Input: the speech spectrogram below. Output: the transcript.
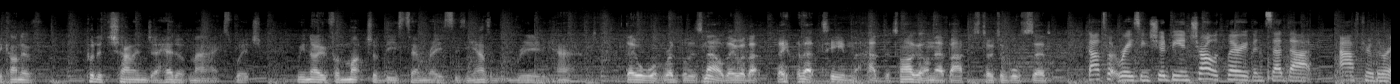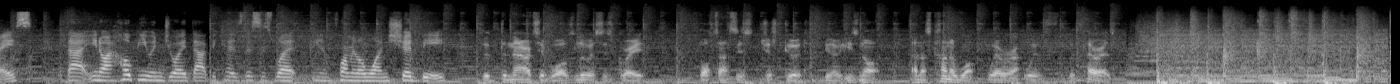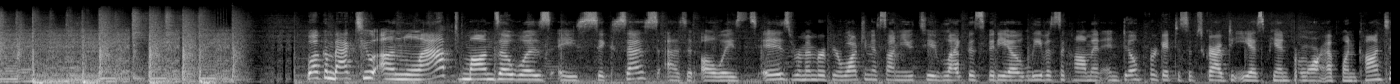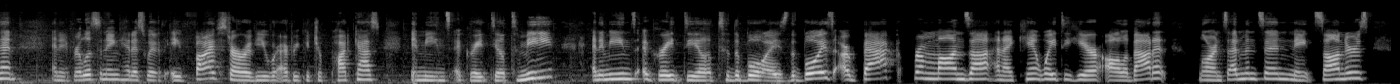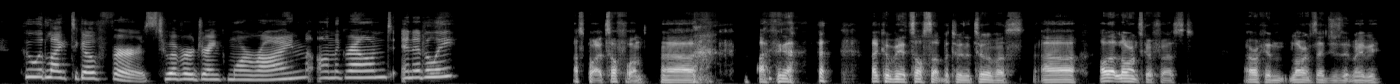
it kind of put a challenge ahead of Max, which we know for much of these 10 races he hasn't really had. They were what Red Bull is now. They were that they were that team that had the target on their back, as Toto Wolff said. That's what racing should be. And Charles Leclerc even said that after the race. That, you know, I hope you enjoyed that because this is what, you know, Formula One should be. The, the narrative was Lewis is great, Bottas is just good. You know, he's not and that's kind of what where we're at with with Perez. Welcome back to Unlapped. Monza was a success, as it always is. Remember, if you're watching us on YouTube, like this video, leave us a comment, and don't forget to subscribe to ESPN for more F1 content. And if you're listening, hit us with a five star review wherever you get your podcast. It means a great deal to me, and it means a great deal to the boys. The boys are back from Monza, and I can't wait to hear all about it. Laurence Edmondson, Nate Saunders. Who would like to go first? Whoever drank more wine on the ground in Italy? That's quite a tough one. Uh, I think that, that, could be a toss up between the two of us. Uh, I'll let Laurence go first. I reckon Laurence edges it maybe.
